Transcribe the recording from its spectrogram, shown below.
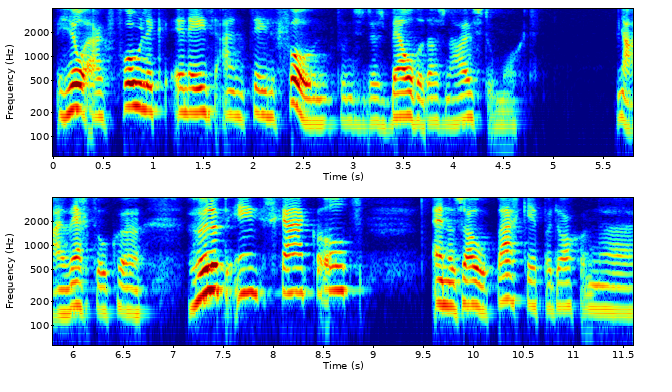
heel erg vrolijk ineens aan de telefoon. Toen ze dus belde dat ze naar huis toe mocht. Nou, en werd ook uh, hulp ingeschakeld. En er zou een paar keer per dag een uh,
